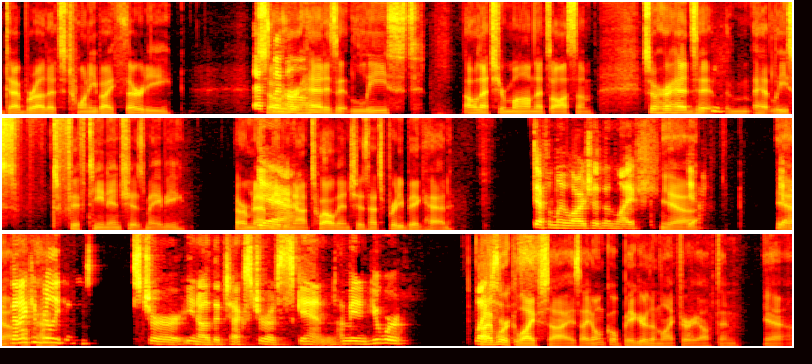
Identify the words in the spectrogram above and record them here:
Deborah, that's 20 by 30. That's so her mom. head is at least, oh, that's your mom. That's awesome. So her head's at, mm, at least 15 inches, maybe. Or not, maybe not 12 inches. That's a pretty big head. Definitely larger than life. Yeah. Yeah. Yeah. Then I can really texture, you know, the texture of skin. I mean, you work. Like I work size. life size. I don't go bigger than life very often. Yeah.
